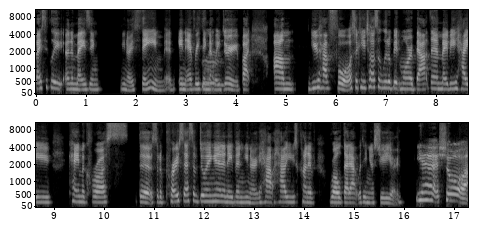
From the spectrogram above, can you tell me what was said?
basically an amazing you know theme in, in everything that we mm. do but um you have four so can you tell us a little bit more about them maybe how you came across the sort of process of doing it and even you know how how you kind of rolled that out within your studio yeah, sure.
